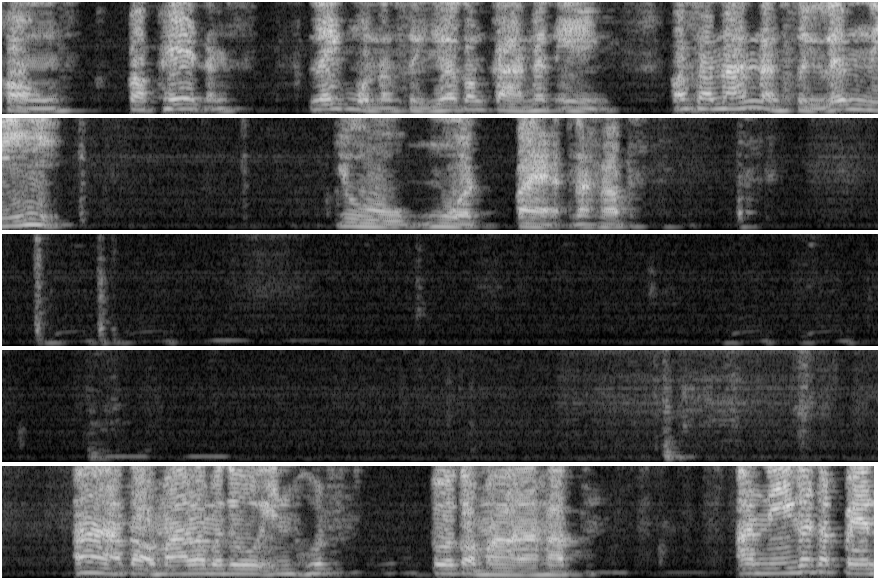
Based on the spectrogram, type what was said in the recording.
ของประเภทหนังเลขหมวดหนังสือที่เราต้องการนั่นเอง เพราะฉะนั้นหนังสือเล่มนี้ อยู่หมวด8นะครับอ่าต่อมาเรามาดู input ตัวต่อมานะครับ อันนี้ก็จะเป็น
